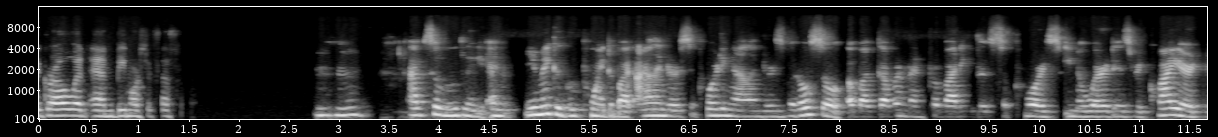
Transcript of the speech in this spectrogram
to grow and, and be more successful. Mm-hmm. Absolutely. And you make a good point about islanders supporting islanders, but also about government providing the supports, you know, where it is required.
